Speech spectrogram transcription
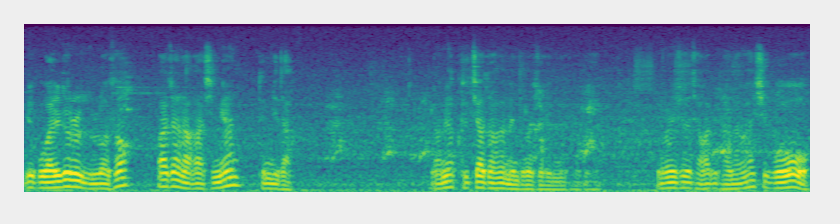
이거 완료를 눌러서 빠져나가시면 됩니다. 그러면 글자도 하나 만들어져 있는 거고요. 이런 식으로 작업이 가능하시고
